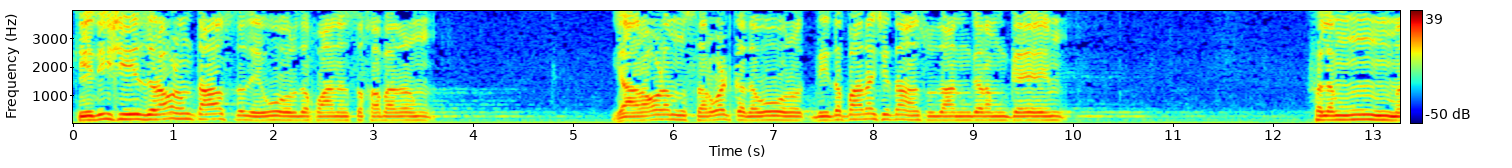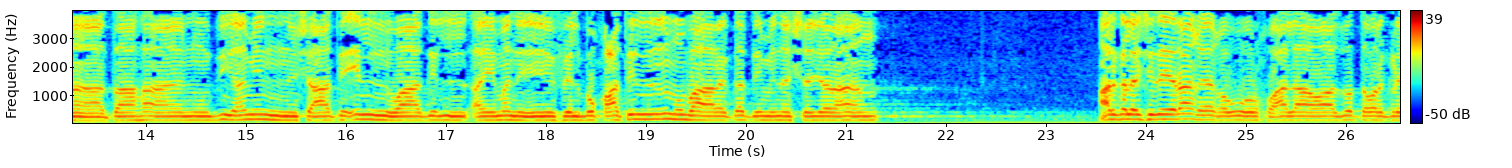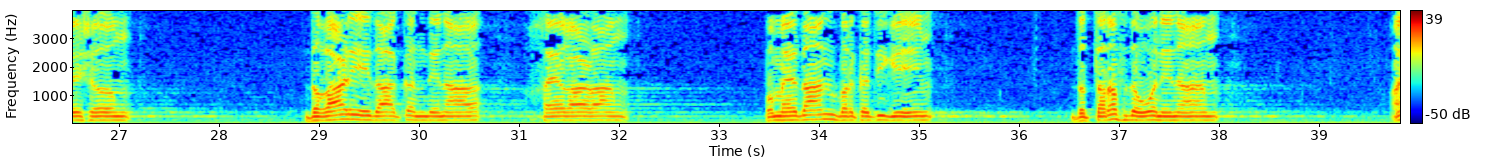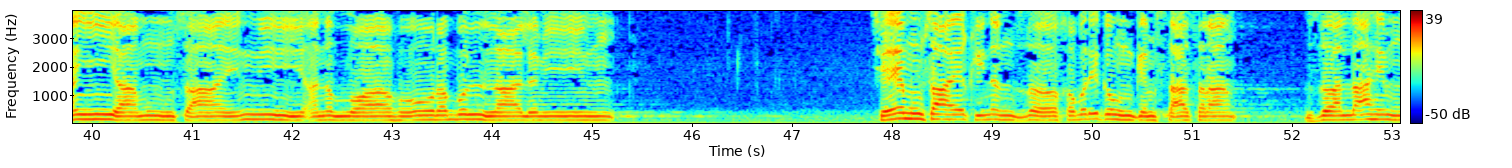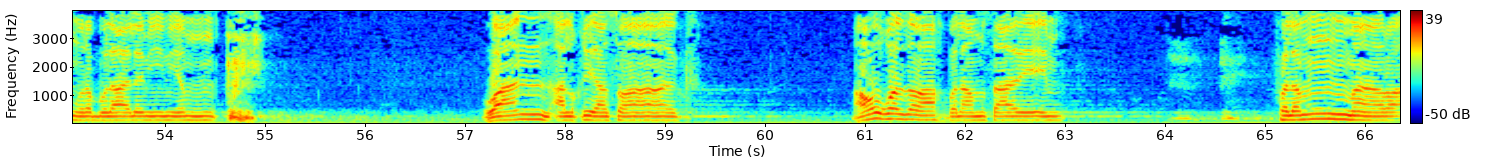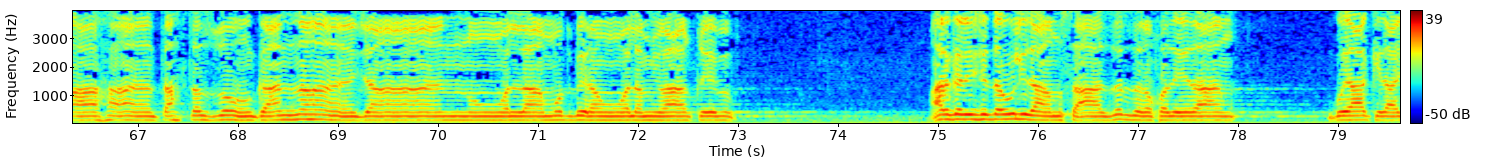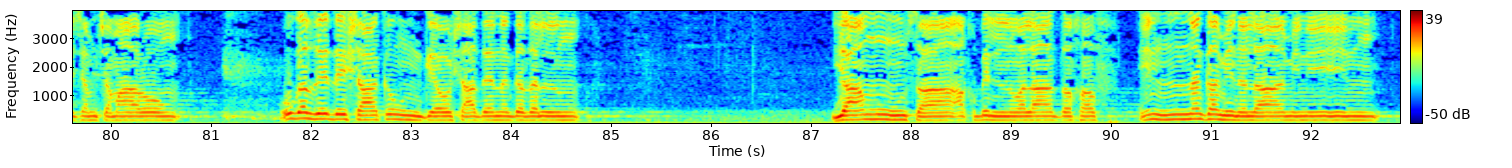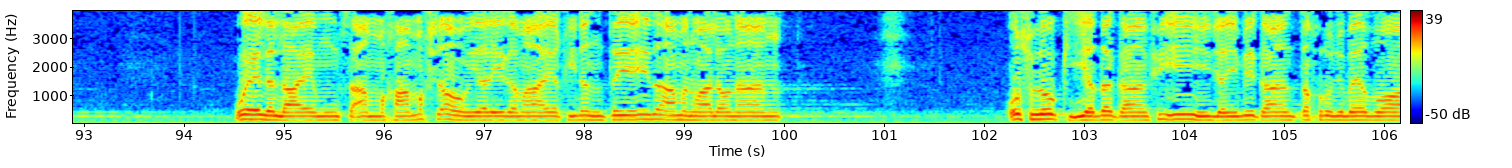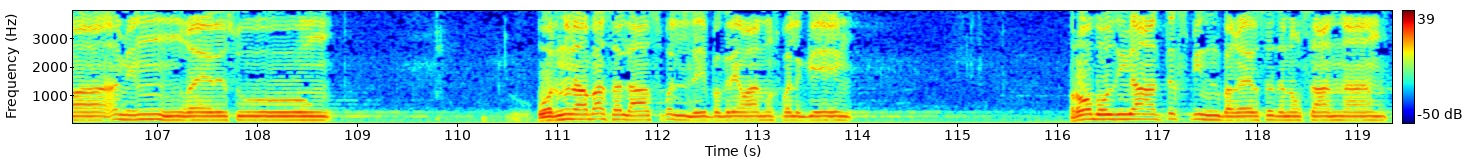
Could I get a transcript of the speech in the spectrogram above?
کی دیشی زراؤڑم تاست دے اور دخوان سخبرم یا روڑم سروٹ کا دور دی دپارا چتا سوزان گرم کے فلما أتاها نودي من شاطئ الواد الأيمن في البقعة المباركة من الشجرة. ارگل شدے راغ غور خوالا آواز و تورکڑش دغاڑی دا کندنا خیغاڑا پا میدان برکتی گی دا طرف دا وننا یا موسا انی ان اللہ رب العالمین چھ موسا یقیناً ز خبر کو ان کے مستاثرا ز اللہ رب العالمین یم وان القی اصاک او غرض اخبل امسائم فلما رآها تهتز كأنها جان ولا مدبرا ولم يعاقب ارگلی سے دولی دام سا زر زر خدے دام. گویا کی دا چم چمارو اگر دے دے شاک ان کے او شاتے یا موسا اقبل ولا تخف انک من الامنین ویل اللہ موسا مخامخ شو یری گما یقیناً تے دامن والونا اسلک یدک فی جیبک تخرج بیضاء من غیر سوم ورننا با سلاس پل لے پگریوان مخبل کے رو بوزی تک سپین بغیر صد نقصان نام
